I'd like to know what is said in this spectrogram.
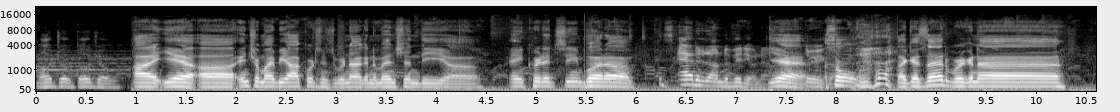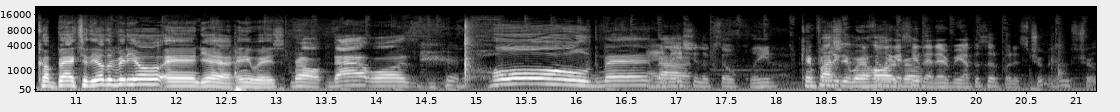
Mojo Dojo. All right, yeah. Uh, intro might be awkward since we're not gonna mention the uh, end credit scene, but uh, It's added on the video now. There you yeah. go. So, like I said, we're gonna cut back to the other video, and yeah. Anyways, bro, that was cold, man. Nah, animation looks so clean. Kenpachi I feel went like, I, hard, like I bro. say that every episode, but it's true, man. It's true.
